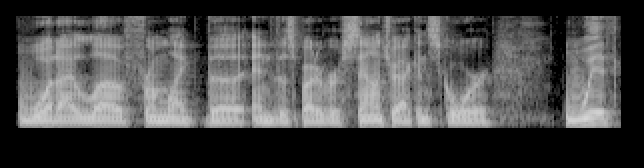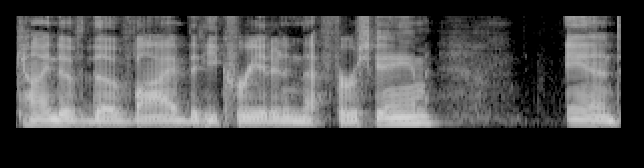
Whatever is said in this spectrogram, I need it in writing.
what I love from like the end of the Spider Verse soundtrack and score with kind of the vibe that he created in that first game. And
